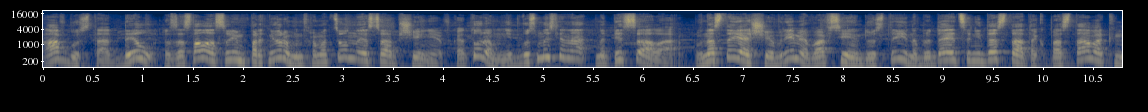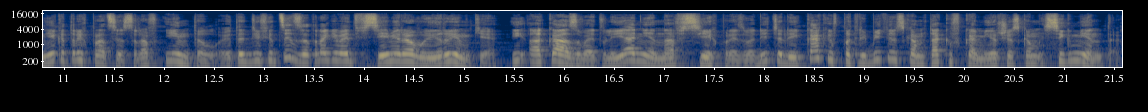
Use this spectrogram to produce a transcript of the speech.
августа, Dell разослала своим партнерам информационное сообщение, в котором недвусмысленно написала В настоящее время во всей индустрии наблюдается недостаток поставок некоторых процессоров Intel. Этот дефицит затрагивает все мировые рынки и оказывает влияние на всех производителей как и в потребительском, так и в коммерческом сегментах.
